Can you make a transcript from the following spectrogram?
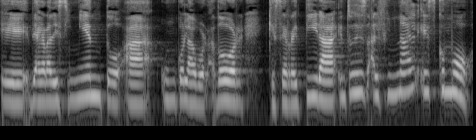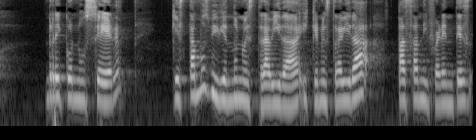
eh, de agradecimiento a un colaborador que se retira. Entonces al final es como reconocer que estamos viviendo nuestra vida y que nuestra vida pasan diferentes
